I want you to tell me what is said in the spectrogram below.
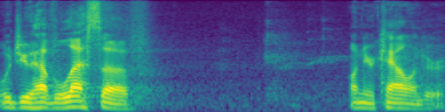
Would you have less of on your calendar?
